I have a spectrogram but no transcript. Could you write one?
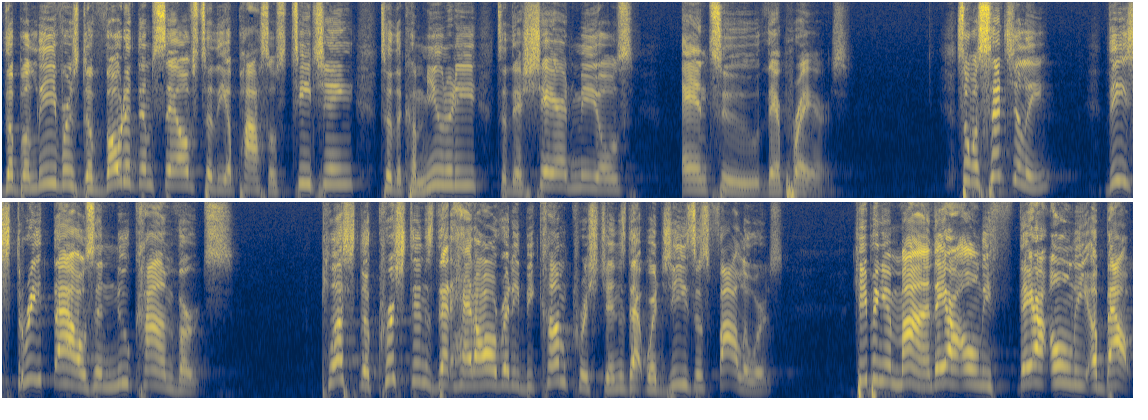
The believers devoted themselves to the apostles' teaching, to the community, to their shared meals, and to their prayers. So essentially, these 3,000 new converts plus the Christians that had already become Christians that were Jesus followers, keeping in mind they are only they are only about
